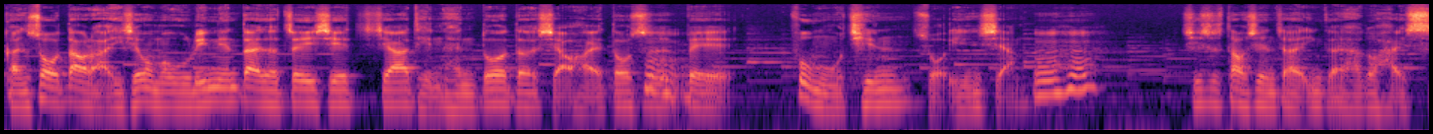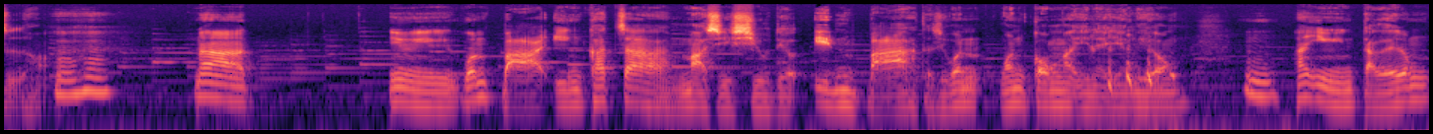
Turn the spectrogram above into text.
感受到了，以前我们五零年代的这一些家庭，很多的小孩都是被父母亲所影响。嗯哼，其实到现在应该他都还是哈。嗯哼，那因为阮爸因较早嘛是受到因爸，就是阮阮公啊因的影响。嗯，啊因为大家拢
